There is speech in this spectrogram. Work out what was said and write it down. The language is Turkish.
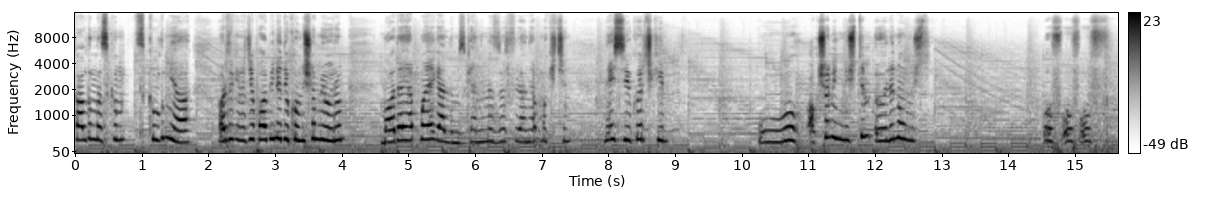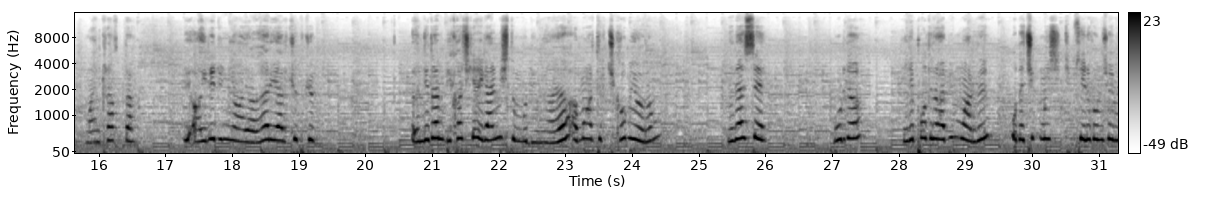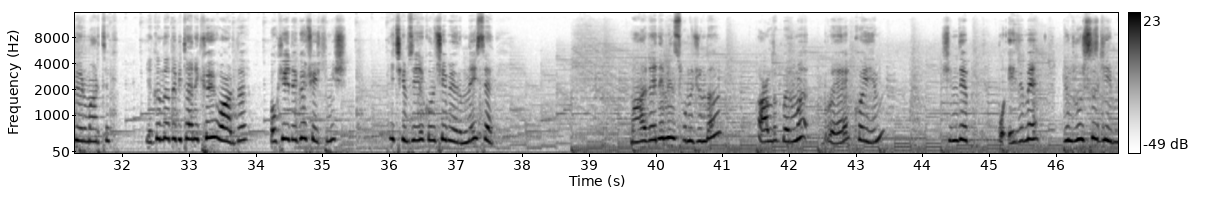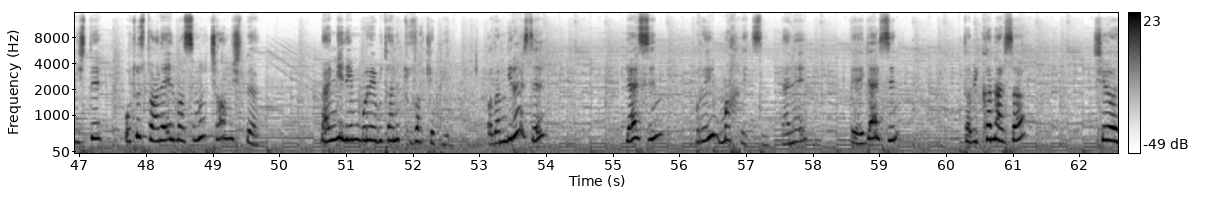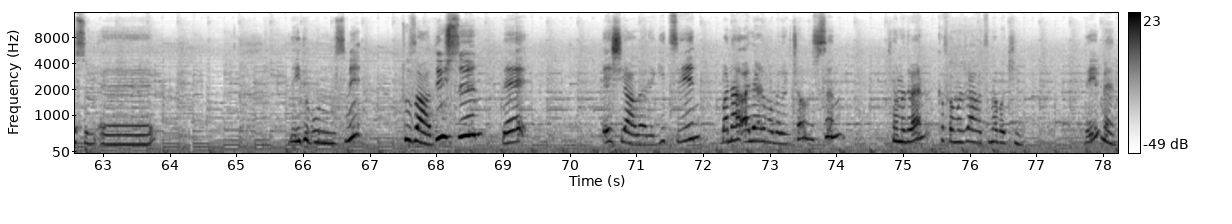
kaldım da sıkım, sıkıldım ya. Artık Recep abiyle de konuşamıyorum. Maden yapmaya geldim kendime zırh falan yapmak için. Neyse yukarı çıkayım. Oo, akşam inmiştim öğlen olmuş. Of of of. Minecraft'ta bir ayrı dünya ya. Her yer küp küp. Önceden birkaç kere gelmiştim bu dünyaya ama artık çıkamıyorum. Nedense burada Harry Potter abim vardı. O da çıkmış. Kimseyle konuşamıyorum artık. Yakında da bir tane köy vardı. O köyde göç etmiş. Hiç kimseyle konuşamıyorum. Neyse. Madenimin sonucunda aldıklarımı buraya koyayım. Şimdi bu evime dün hırsız girmişti. 30 tane elmasımı çalmıştı. Ben geleyim buraya bir tane tuzak yapayım. Adam girerse gelsin burayı mahvetsin. Yani e, gelsin tabii kanarsa şey olsun e, neydi bunun ismi? Tuzağa düşsün ve eşyaları gitsin bana alarm olarak çalışsın. Sonra da ben kafamın rahatına bakayım. Değil mi?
